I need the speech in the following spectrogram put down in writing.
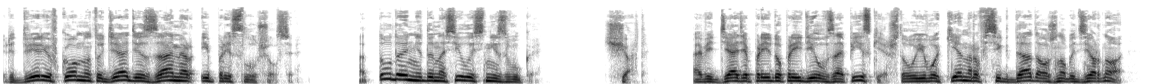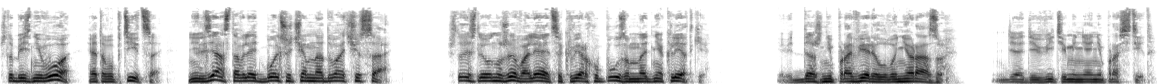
Перед дверью в комнату дяди замер и прислушался. Оттуда не доносилось ни звука. Черт. А ведь дядя предупредил в записке, что у его кеннеров всегда должно быть зерно, что без него, этого птица, нельзя оставлять больше, чем на два часа. Что если он уже валяется кверху пузом на дне клетки? Я ведь даже не проверил его ни разу. Дядя Витя меня не простит.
